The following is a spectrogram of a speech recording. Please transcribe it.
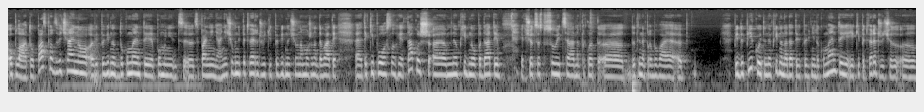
оплату. Паспорт, звичайно, відповідно документи по муніципальній няні, що вони підтверджують відповідно, що вона може надавати такі послуги. Також необхідно подати, якщо це стосується, наприклад, дитина перебуває. Е, Під опікою, то необхідно надати відповідні документи, які підтверджують, що е,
